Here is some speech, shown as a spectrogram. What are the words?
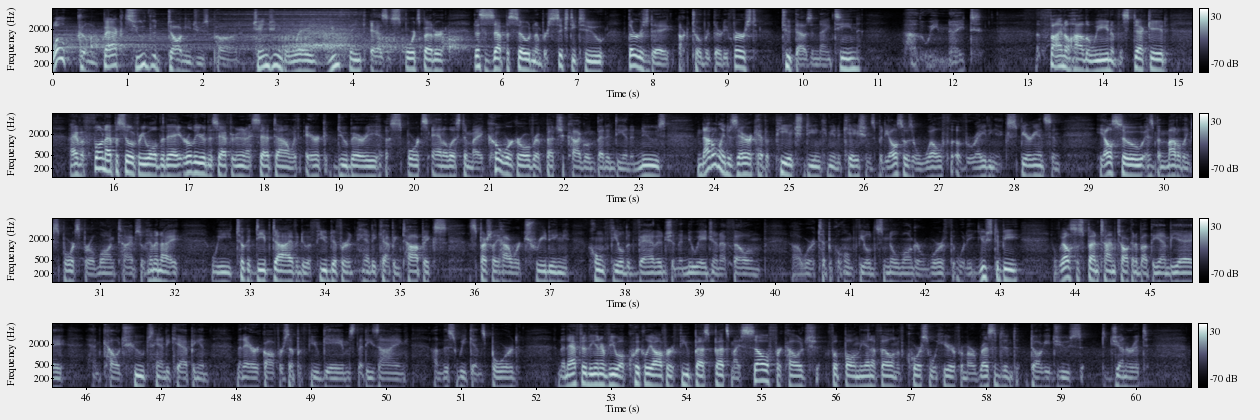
Welcome back to the Doggy Juice Pod, changing the way you think as a sports better. This is episode number 62, Thursday, October 31st, 2019, Halloween night. The final Halloween of this decade. I have a fun episode for you all today. Earlier this afternoon, I sat down with Eric Dewberry, a sports analyst and my coworker over at Bet Chicago and Bet Indiana News. Not only does Eric have a PhD in communications, but he also has a wealth of writing experience and he also has been modeling sports for a long time. So him and I, we took a deep dive into a few different handicapping topics, especially how we're treating home field advantage in the new age NFL, uh, where a typical home field is no longer worth what it used to be. And we also spent time talking about the NBA and college hoops handicapping, and then Eric offers up a few games that he's eyeing on this weekend's board. And then after the interview, I'll quickly offer a few best bets myself for college football and the NFL. And of course, we'll hear from our resident doggy juice degenerate,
